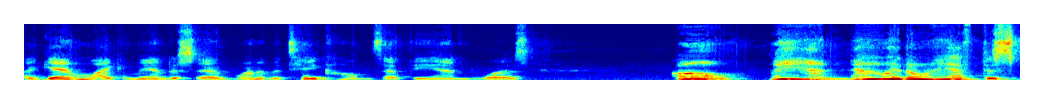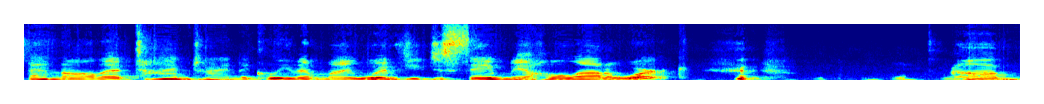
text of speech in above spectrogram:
again, like Amanda said, one of the take homes at the end was, oh man, now I don't have to spend all that time trying to clean up my woods. You just saved me a whole lot of work. um,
